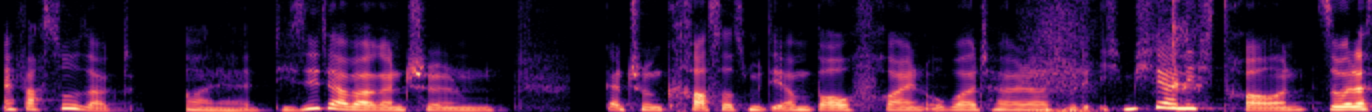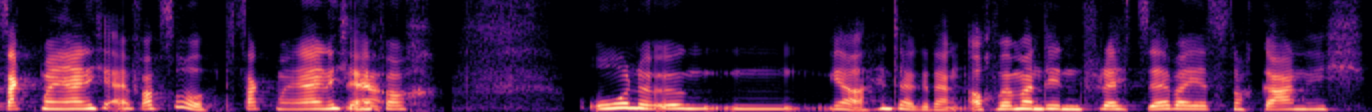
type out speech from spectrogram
einfach so sagt, oh, ne, die sieht aber ganz schön, ganz schön krass aus mit ihrem bauchfreien Oberteil. Das würde ich mich ja nicht trauen. So, das sagt man ja nicht einfach so. Das sagt man ja nicht ja. einfach ohne irgendeinen ja, Hintergedanken. Auch wenn man den vielleicht selber jetzt noch gar nicht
